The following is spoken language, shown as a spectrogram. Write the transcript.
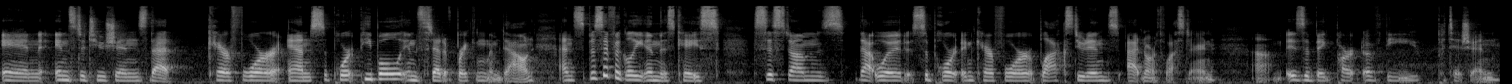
in institutions that care for and support people instead of breaking them down. And specifically in this case, systems that would support and care for black students at Northwestern um, is a big part of the petition.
